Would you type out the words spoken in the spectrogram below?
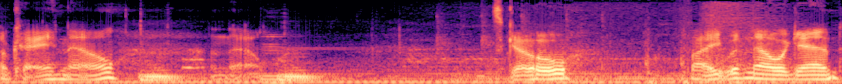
Okay, no. No. Let's go fight with no again.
